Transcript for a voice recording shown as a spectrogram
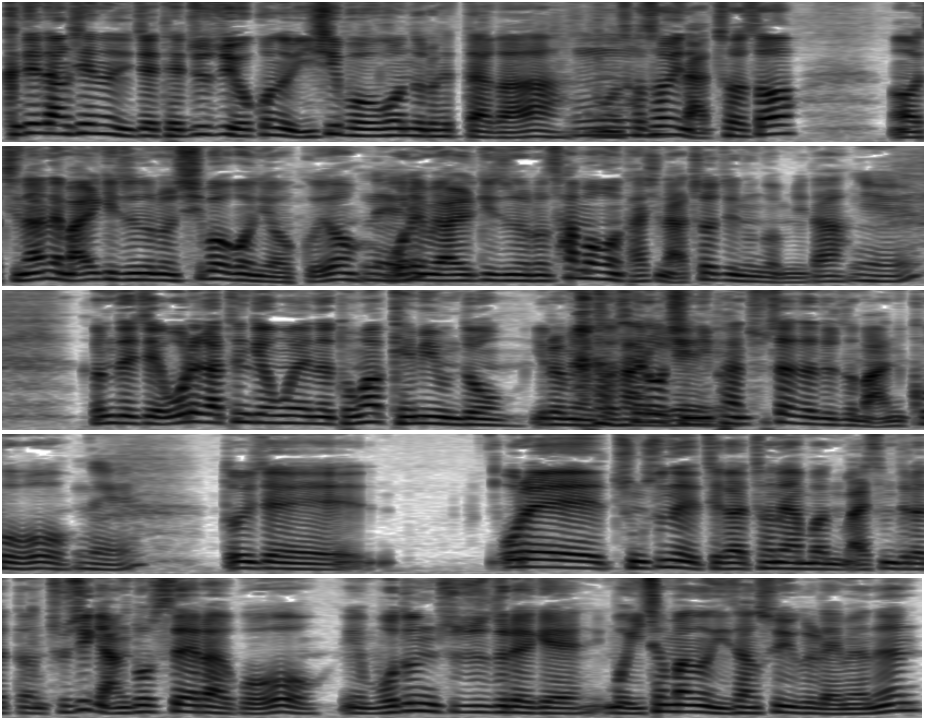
그때 당시에는 이제 대주주 요건을 25억 원으로 했다가 음. 뭐 서서히 낮춰서 어, 지난해 말 기준으로는 10억 원이었고요. 네. 올해 말 기준으로는 3억 원 다시 낮춰지는 겁니다. 예. 그런데 이제 올해 같은 경우에는 동학 개미 운동 이러면서 아, 새로 예. 진입한 투자자들도 많고 네. 또 이제 올해 중순에 제가 전에 한번 말씀드렸던 주식 양도세라고 이 모든 주주들에게 뭐 2천만 원 이상 수익을 내면은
